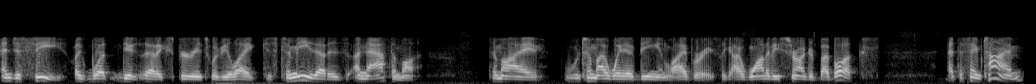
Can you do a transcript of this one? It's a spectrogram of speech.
and just see like what the, that experience would be like. Because to me, that is anathema to my to my way of being in libraries. Like I want to be surrounded by books. At the same time,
